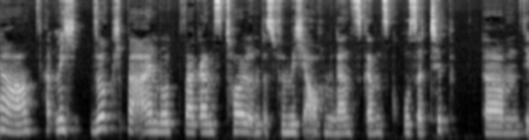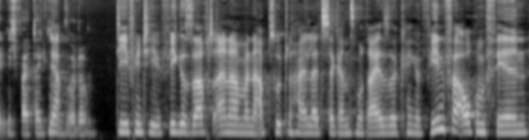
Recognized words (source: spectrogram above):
ja, hat mich wirklich beeindruckt, war ganz toll und ist für mich auch ein ganz, ganz großer Tipp, ähm, den ich weitergeben ja, würde. Definitiv. Wie gesagt, einer meiner absoluten Highlights der ganzen Reise kann ich auf jeden Fall auch empfehlen.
